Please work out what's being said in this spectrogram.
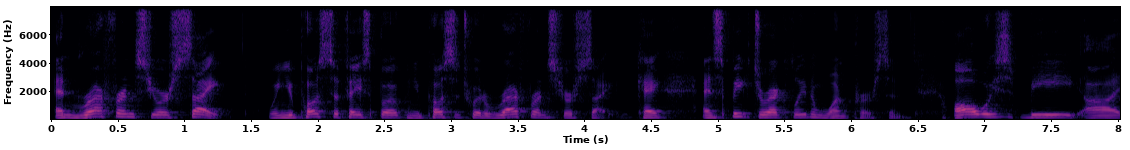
and reference your site. When you post to Facebook, when you post to Twitter, reference your site, okay, and speak directly to one person. Always be, uh,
